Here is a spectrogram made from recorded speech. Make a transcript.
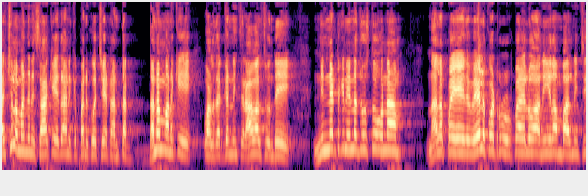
లక్షల మందిని సాకేదానికి పనికొచ్చేట అంత ధనం మనకి వాళ్ళ దగ్గర నుంచి రావాల్సి ఉంది. నిన్నటికి నిన్న చూస్తూ ఉన్నాం నలభై ఐదు వేల కోట్ల రూపాయలు అనీలంబాల నుంచి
